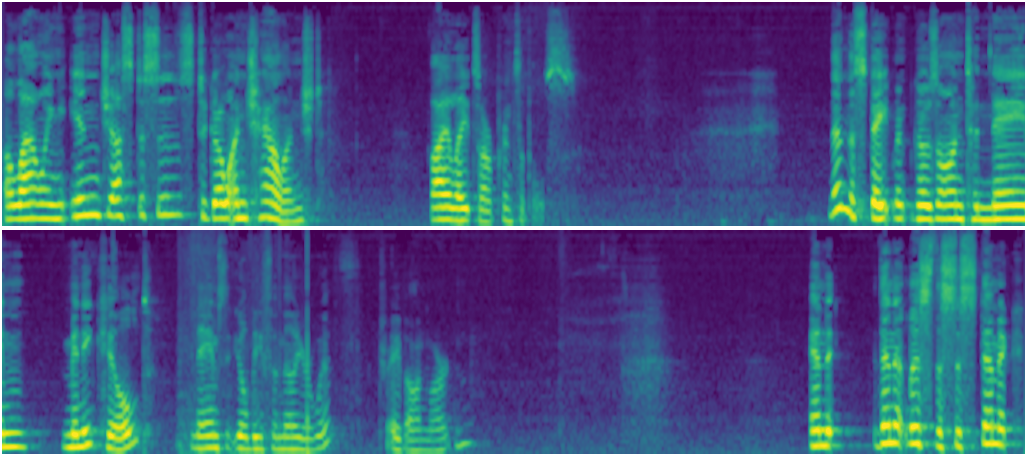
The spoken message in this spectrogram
allowing injustices to go unchallenged violates our principles. Then the statement goes on to name many killed, names that you'll be familiar with Trayvon Martin. And then it lists the systemic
